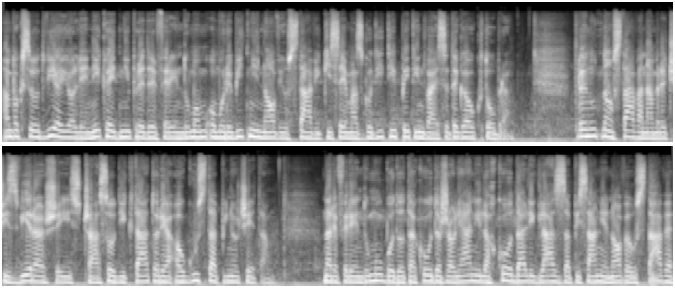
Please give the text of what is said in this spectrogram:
ampak se odvijajo le nekaj dni pred referendumom o morebitni novi ustavi, ki se ima zgoditi 25. oktobra. Trenutna ustava namreč izvira še iz časov diktatorja Augusta Pinocheta. Na referendumu bodo tako državljani lahko dali glas za pisanje nove ustave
